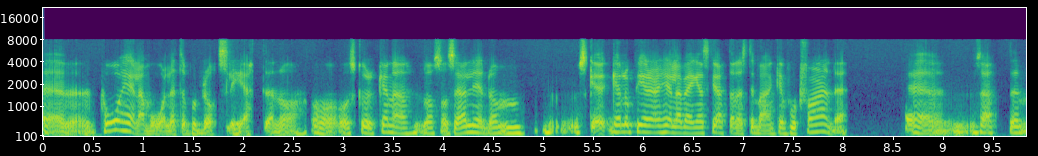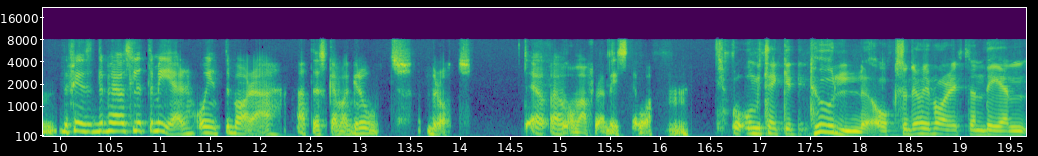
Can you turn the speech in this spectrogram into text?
eh, på hela målet och på brottsligheten och, och, och skurkarna, de som säljer, de galopperar hela vägen skrattandes till banken fortfarande. Eh, så att eh, det, finns, det behövs lite mer och inte bara att det ska vara grovt brott eh, om man får en viss nivå. Mm. Och om vi tänker tull också, det har ju varit en del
